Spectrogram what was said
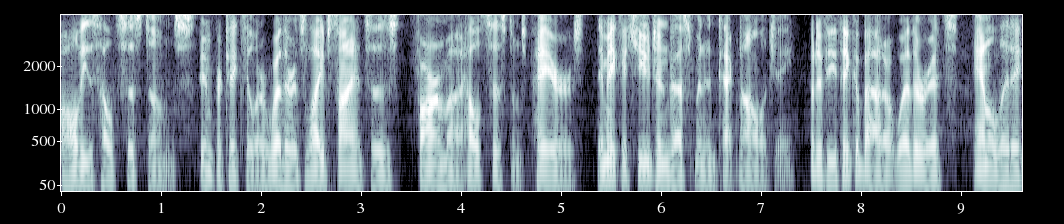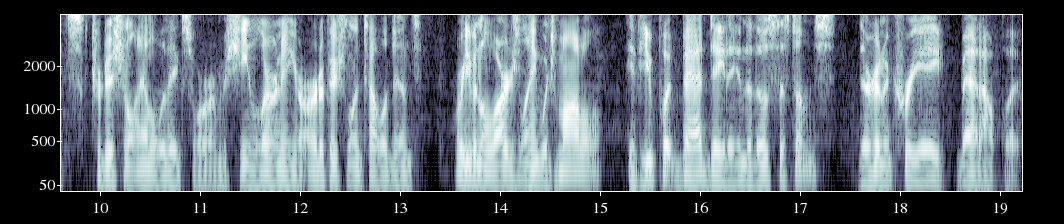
all these health systems in particular, whether it's life sciences, pharma, health systems, payers, they make a huge investment in technology. But if you think about it, whether it's analytics, traditional analytics, or machine learning, or artificial intelligence, or even a large language model, if you put bad data into those systems, they're going to create bad output.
